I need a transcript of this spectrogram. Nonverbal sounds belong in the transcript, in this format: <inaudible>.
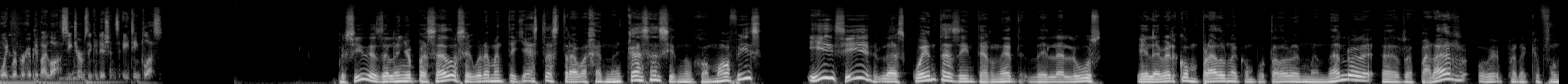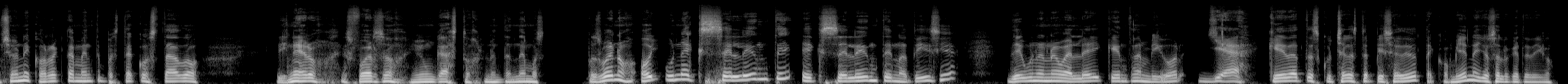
Void were prohibited by law. See terms and conditions. 18 plus. Pues sí, desde el año pasado seguramente ya estás trabajando en casa, haciendo un home office. Y sí, las cuentas de internet, de la luz, el haber comprado una computadora, en mandarlo a reparar o para que funcione correctamente, pues te ha costado dinero, esfuerzo y un gasto, lo entendemos. Pues bueno, hoy una excelente, excelente noticia de una nueva ley que entra en vigor ya. Quédate a escuchar este episodio, te conviene, yo sé lo que te digo.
